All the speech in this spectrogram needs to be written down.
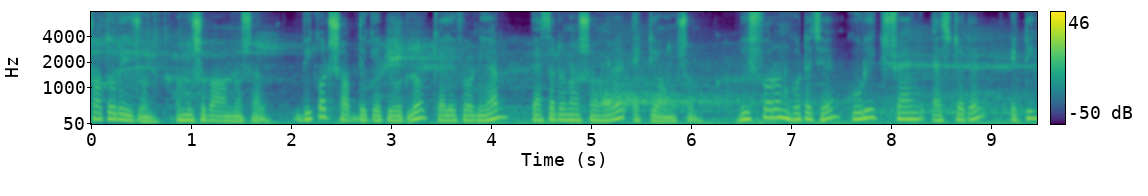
সতেরোই জুন, উনিশশো সাল। বিকট শব্দে কেঁপে উঠল ক্যালিফোর্নিয়ার প্যাসাডোনা শহরের একটি অংশ। বিস্ফোরণ ঘটেছে কুরিক শ্যাং এস্টেটের একটি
